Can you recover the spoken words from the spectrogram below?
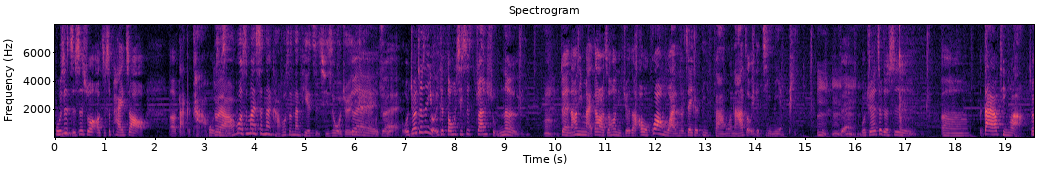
不是只是说哦，只是拍照。呃，打个卡或者是什么对啊，或者是卖圣诞卡或圣诞贴纸，其实我觉得也不错。对对，我觉得就是有一个东西是专属那里，嗯，对，然后你买到了之后，你觉得哦，我逛完了这个地方，我拿走一个纪念品，嗯嗯，对、嗯。我觉得这个是，嗯、大家要听啦，就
